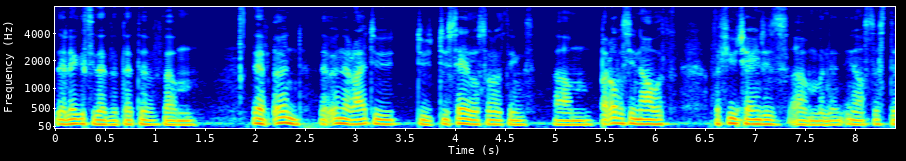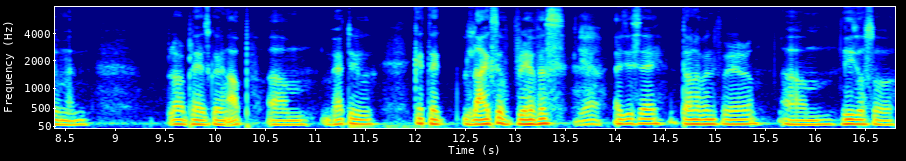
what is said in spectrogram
the legacy that that they've um, they've earned. They've earned the right to to, to say those sort of things. Um, but obviously now with, a few changes um, in, in our system and a lot of players going up. Um, we had to get the likes of Brevis, yeah, as you say, Donovan Ferreira. Um, he's also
